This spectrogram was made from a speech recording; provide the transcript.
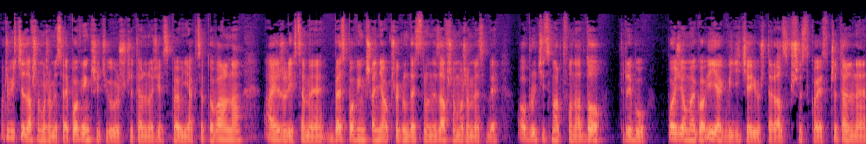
Oczywiście zawsze możemy sobie powiększyć, już czytelność jest w pełni akceptowalna, a jeżeli chcemy bez powiększenia przeglądać strony, zawsze możemy sobie obrócić smartfona do trybu poziomego i jak widzicie już teraz wszystko jest czytelne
